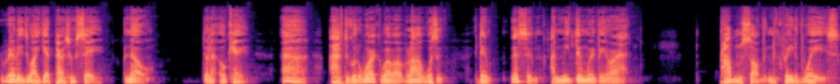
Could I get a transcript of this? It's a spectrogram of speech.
rarely do I get parents who say no. They're like, okay, uh, I have to go to work, blah, blah, blah. Wasn't, they, listen, I meet them where they are at. Problem solving in creative ways.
